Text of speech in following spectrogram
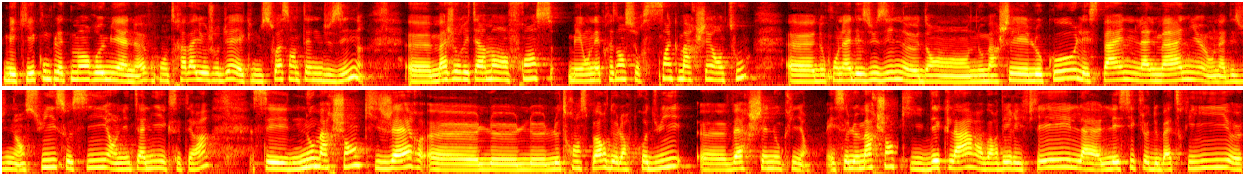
mais qui est complètement remis à neuf. on travaille aujourd'hui avec une soixantaine d'usines, euh, majoritairement en France, mais on est présent sur cinq marchés en tout. Euh, donc, on a des usines dans nos marchés locaux, l'Espagne, l'Allemagne, on a des usines en Suisse aussi, en Italie, etc. C'est nos marchands qui gèrent euh, le, le, transport de leurs produits vers chez nos clients. Et c'est le marchand qui déclare avoir vérifié les cycles de batterie, euh,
